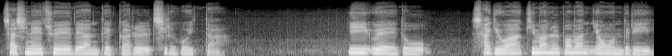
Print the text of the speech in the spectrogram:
자신의 죄에 대한 대가를 치르고 있다. 이 외에도 사기와 기만을 범한 영혼들이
